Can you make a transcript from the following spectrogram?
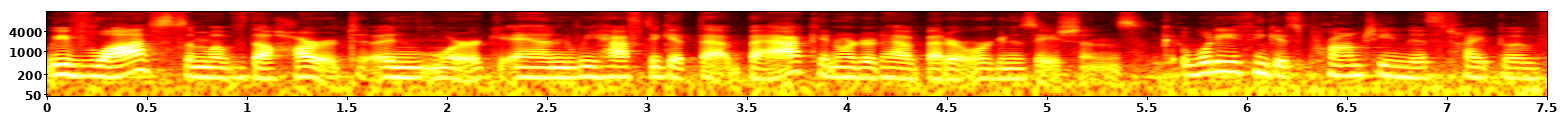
we've lost some of the heart in work and we have to get that back in order to have better organizations. What do you think is prompting this type of,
